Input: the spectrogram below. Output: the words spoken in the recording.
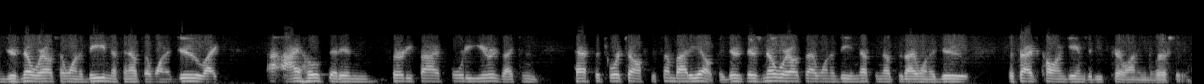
there's nowhere else I want to be, nothing else I want to do. Like, I, I hope that in 35, 40 years, I can pass the torch off to somebody else. Like, there's, there's nowhere else I want to be, nothing else that I want to do besides calling games at East Carolina University.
